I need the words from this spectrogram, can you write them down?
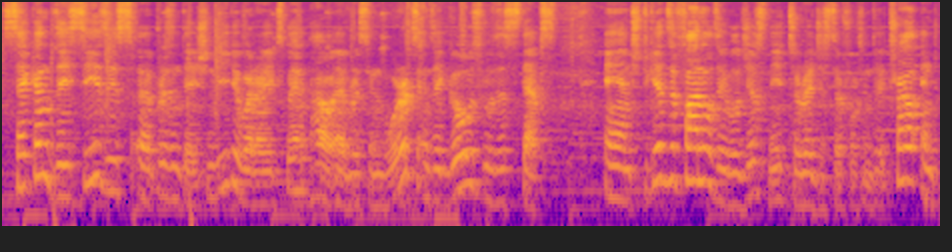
Second, they see this uh, presentation video where I explain how everything works and they go through the steps. And to get the funnel, they will just need to register for 14-day trial. And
